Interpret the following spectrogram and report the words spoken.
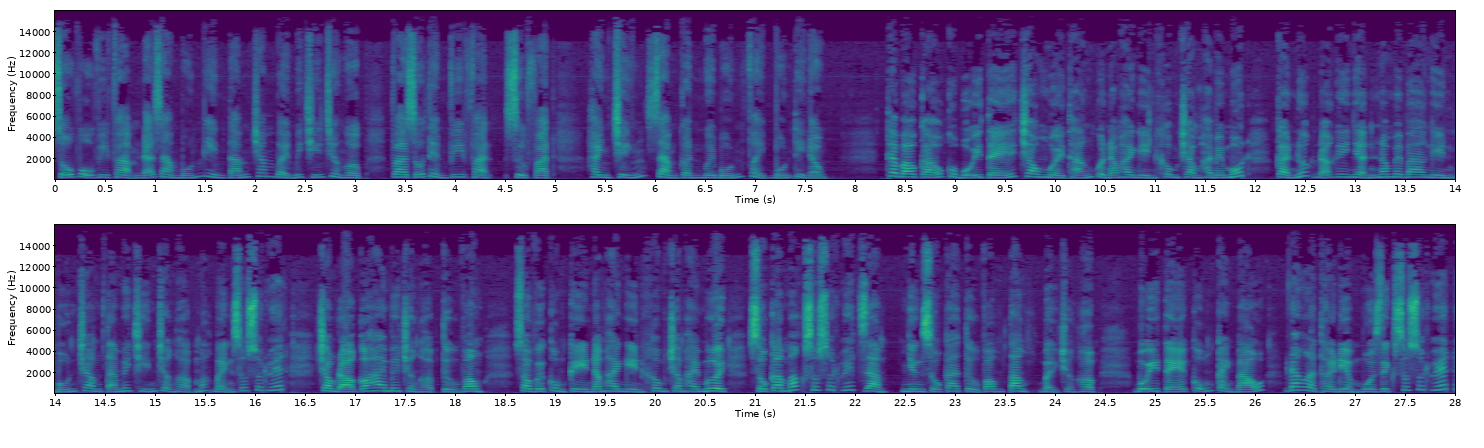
số vụ vi phạm đã giảm 4.879 trường hợp và số tiền vi phạm xử phạt hành chính giảm gần 14,4 tỷ đồng. Theo báo cáo của Bộ Y tế, trong 10 tháng của năm 2021, cả nước đã ghi nhận 53.489 trường hợp mắc bệnh sốt xuất huyết, trong đó có 20 trường hợp tử vong. So với cùng kỳ năm 2020, số ca mắc sốt xuất huyết giảm nhưng số ca tử vong tăng 7 trường hợp. Bộ Y tế cũng cảnh báo đang là thời điểm mùa dịch sốt xuất huyết,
